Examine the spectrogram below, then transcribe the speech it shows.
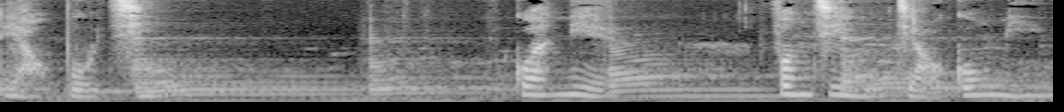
了不惊。观念，风劲角功名，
